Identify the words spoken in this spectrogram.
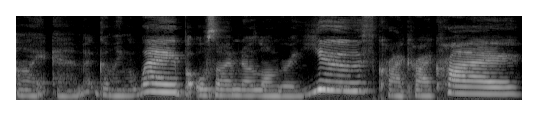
I am going away, but also I'm no longer a youth. Cry, cry, cry.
